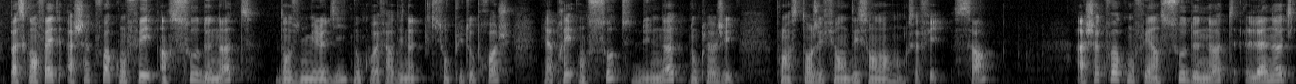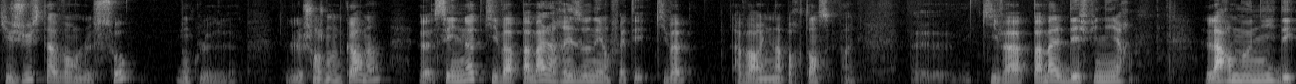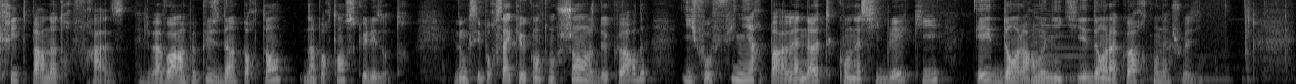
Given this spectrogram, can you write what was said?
parce qu'en fait à chaque fois qu'on fait un saut de notes dans une mélodie, donc on va faire des notes qui sont plutôt proches, et après on saute d'une note, donc là j'ai pour l'instant, j'ai fait en descendant, donc ça fait ça. À chaque fois qu'on fait un saut de note, la note qui est juste avant le saut, donc le, changement de corde, hein, euh, c'est une note qui va pas mal résonner en fait, et qui va avoir une importance, qui va pas mal définir l'harmonie décrite par notre phrase. Elle va avoir un peu plus d'importance que les autres. donc c'est pour ça que quand on change de corde, il faut finir par la note qu'on a ciblée qui et dans l'harmonie, qui est dans l'accord qu'on a choisi.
